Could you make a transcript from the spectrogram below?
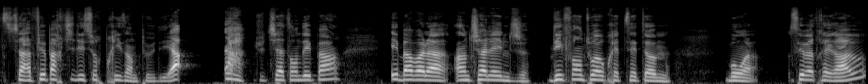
ça a fait partie des surprises un peu des ah ah tu t'y attendais pas? Et ben voilà, un challenge. Défends-toi auprès de cet homme. Bon voilà, c'est pas très grave.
